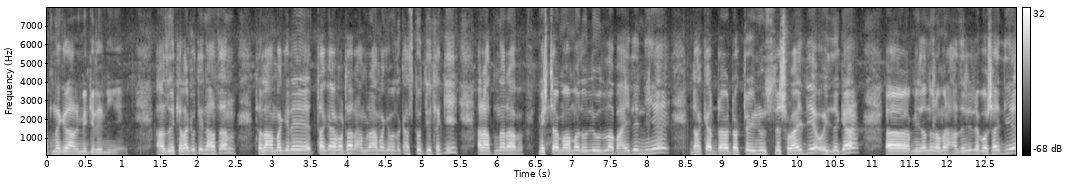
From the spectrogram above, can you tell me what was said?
আপনাকে আর্মি কেড়ে নিয়ে। আর যদি খেলা করতে না চান, তাহলে আমাকে টাকা পাঠান। আমরা আমাকে মতো কাজ করতে থাকি। আর আপনারা মিস্টার মোহাম্মদ অলিউল্লাহ বাইরে নিয়ে ঢাকার ডক্টর ইউনিভার্সিটি সরাই দিয়ে ওই জায়গা মিজানুর রহমান আজারিরে বসাই দিয়ে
